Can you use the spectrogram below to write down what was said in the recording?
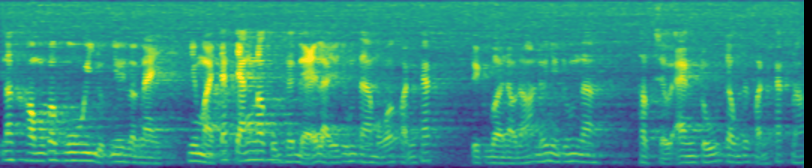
nó không có vui được như lần này nhưng mà chắc chắn nó cũng sẽ để lại cho chúng ta một cái khoảnh khắc tuyệt vời nào đó nếu như chúng ta thật sự an trú trong cái khoảnh khắc đó.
